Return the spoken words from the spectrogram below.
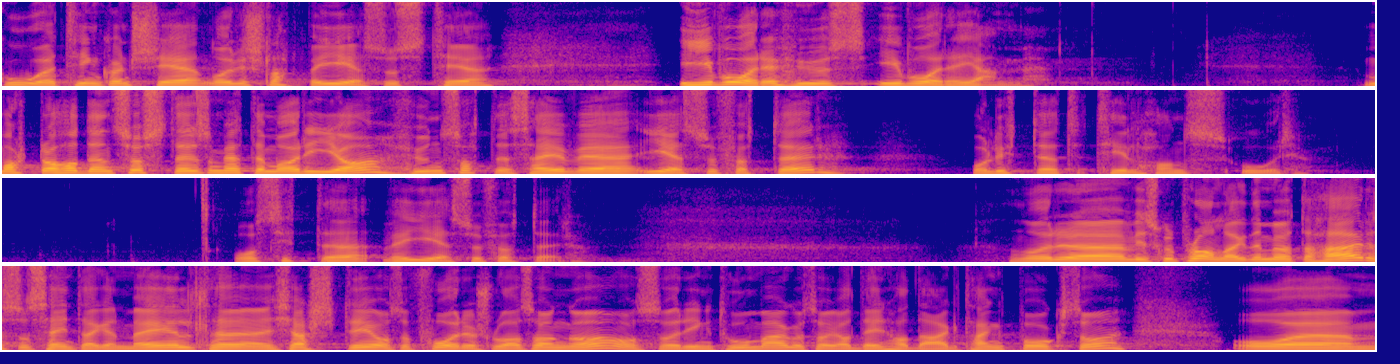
Gode ting kan skje når vi slipper Jesus til i våre hus, i våre hjem. Martha hadde en søster som heter Maria. Hun satte seg ved Jesu føtter og lyttet til hans ord. Og sitte ved Jesu føtter. Når eh, vi skulle planlegge det møtet, her, så sendte jeg en mail til Kjersti og så foreslo jeg sanger. og Så ringte hun meg og sa ja, den hadde jeg tenkt på også. Og eh,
